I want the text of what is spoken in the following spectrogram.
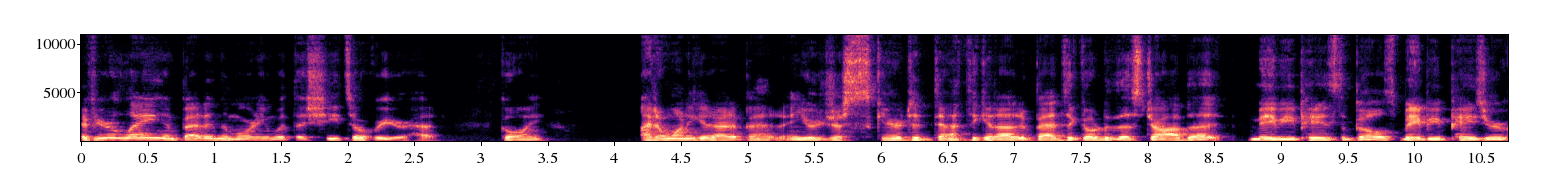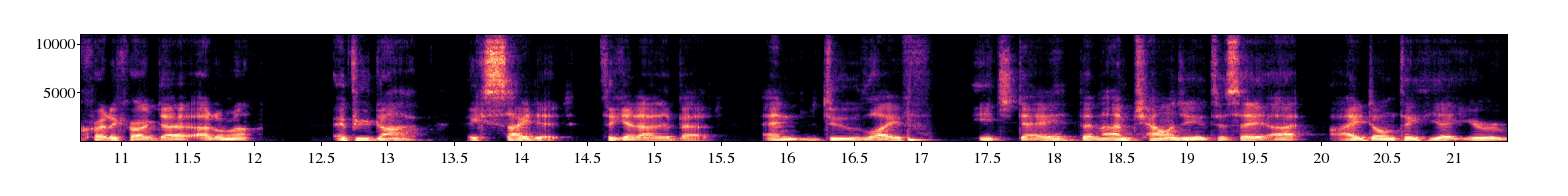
if you're laying in bed in the morning with the sheets over your head going, I don't want to get out of bed. And you're just scared to death to get out of bed to go to this job that maybe pays the bills, maybe pays your credit card debt. I don't know. If you're not excited to get out of bed and do life each day, then I'm challenging you to say, I, I don't think that you're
